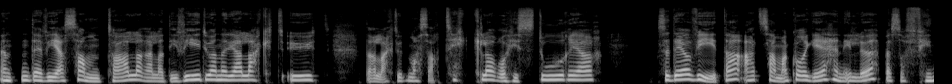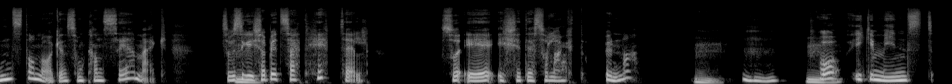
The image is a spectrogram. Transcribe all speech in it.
Enten det er via samtaler eller de videoene de har lagt ut, det er lagt ut masse artikler og historier. Så det å vite at samme hvor jeg er hen i løpet, så finnes det noen som kan se meg. Så hvis jeg Mm. ikke har blitt sett hittil, så er ikke det så langt unna. Mm. Mm. Mm. Og ikke minst,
